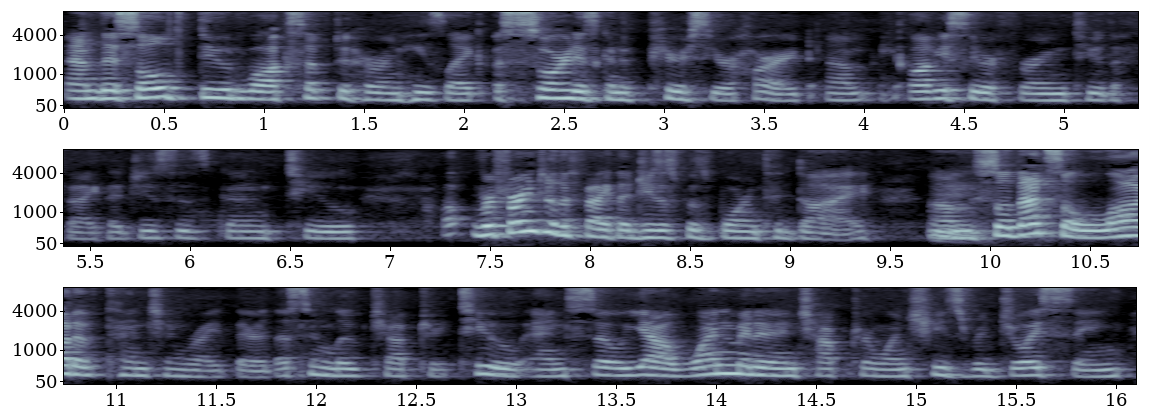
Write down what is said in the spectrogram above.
and this old dude walks up to her and he's like, "A sword is going to pierce your heart." Um, obviously referring to the fact that Jesus is going to referring to the fact that Jesus was born to die. Um, mm. So that's a lot of tension right there. That's in Luke chapter two. And so yeah, one minute in chapter one, she's rejoicing.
